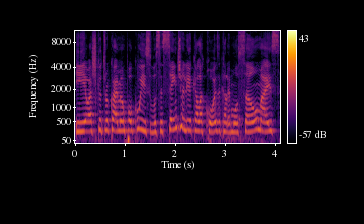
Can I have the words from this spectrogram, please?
E eu acho que o True Crime é um pouco isso. Você sente ali aquela coisa, aquela emoção, mas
